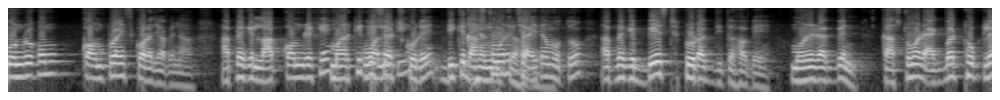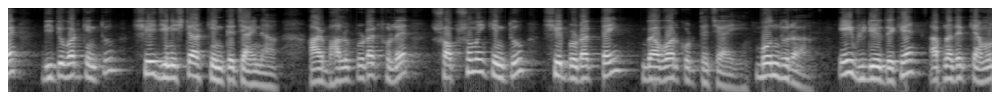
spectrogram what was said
কোন রকম কম্প্রোমাইজ করা যাবে না। আপনাকে লাভ কম রেখে মার্কেট রিসার্চ করে দিকে কাস্টমারের চাহিদা মতো আপনাকে বেস্ট প্রোডাক্ট দিতে হবে। মনে রাখবেন কাস্টমার একবার ঠকলে দ্বিতীয়বার কিন্তু সেই জিনিসটা আর কিনতে চায় না। আর ভালো প্রোডাক্ট হলে সবসময় কিন্তু সেই প্রোডাক্টটাই ব্যবহার করতে চাই বন্ধুরা এই ভিডিও দেখে আপনাদের কেমন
